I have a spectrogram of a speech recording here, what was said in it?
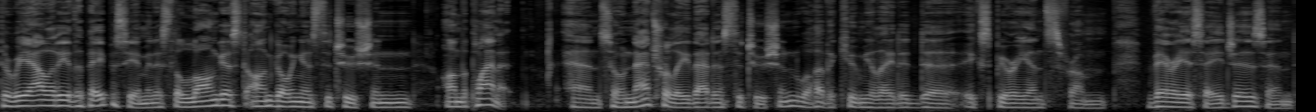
the reality of the papacy. I mean, it's the longest ongoing institution on the planet. And so naturally, that institution will have accumulated uh, experience from various ages, and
